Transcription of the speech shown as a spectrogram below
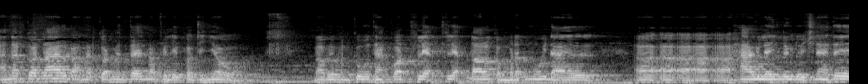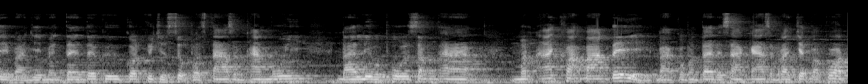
អាណិតគាត់ដែរបាទអាណិតគាត់មែនទែនបាទហ្វីលីបកូទីញ៉ូបាទវាមិនគួរថាគាត់ធ្លាក់ធ្លាក់ដល់កម្រិតមួយដែលអឺអឺហៅលេងលឺដូច្នេះទេបាទនិយាយមែនតើទៅគឺគាត់គឺជា superstar សំខាន់មួយដែល Liverpool សឹងថា มันអាចខ្វះបានទេបាទក៏ប៉ុន្តែដោយសារការសម្រេចចិត្តរបស់គាត់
